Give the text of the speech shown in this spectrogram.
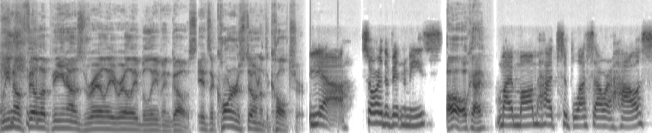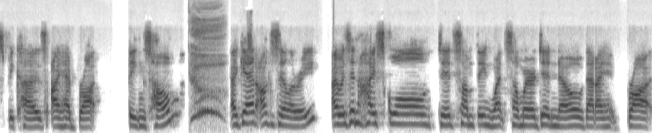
We know Filipinos really, really believe in ghosts. It's a cornerstone of the culture. yeah. So are the Vietnamese. Oh, okay. My mom had to bless our house because I had brought things home. Again, auxiliary. I was in high school, did something, went somewhere, didn't know that I had brought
